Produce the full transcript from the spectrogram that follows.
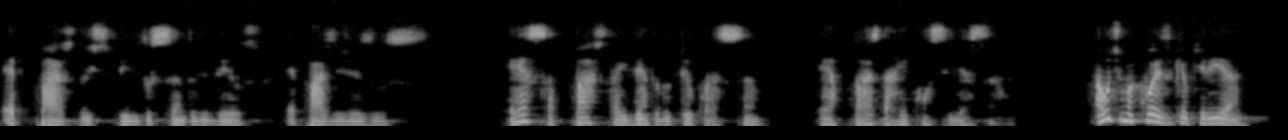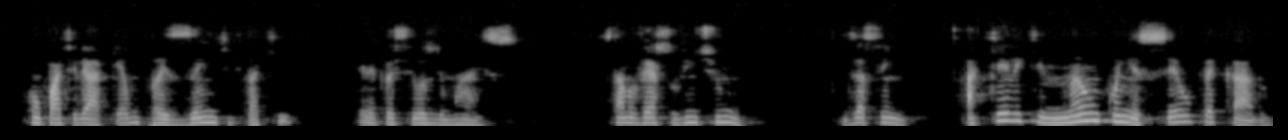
é paz do Espírito Santo de Deus, é paz de Jesus. Essa paz está aí dentro do teu coração é a paz da reconciliação. A última coisa que eu queria compartilhar, que é um presente que está aqui, ele é precioso demais. Está no verso 21. Diz assim: Aquele que não conheceu o pecado,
